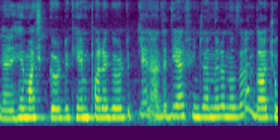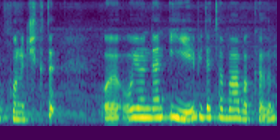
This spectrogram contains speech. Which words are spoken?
Yani hem aşk gördük hem para gördük. Genelde diğer fincanlara nazaran daha çok konu çıktı. O, o yönden iyi. Bir de tabağa bakalım.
